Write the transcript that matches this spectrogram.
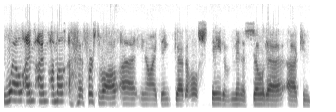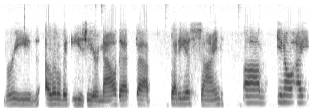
Well, I'm, I'm, I'm. A, first of all, uh, you know, I think uh, the whole state of Minnesota uh, can breathe a little bit easier now that uh, that he is signed. Um, you know, I,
